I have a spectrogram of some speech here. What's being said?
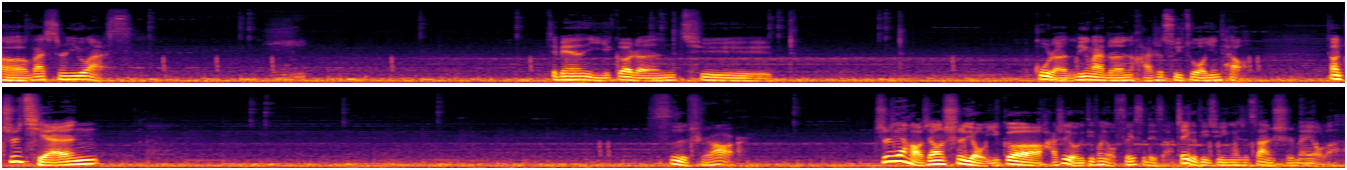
呃，Western US。这边一个人去雇人，另外的人还是去做 Intel。像之前四十二，之前好像是有一个，还是有一个地方有 Faceless 啊，这个地区应该是暂时没有了。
